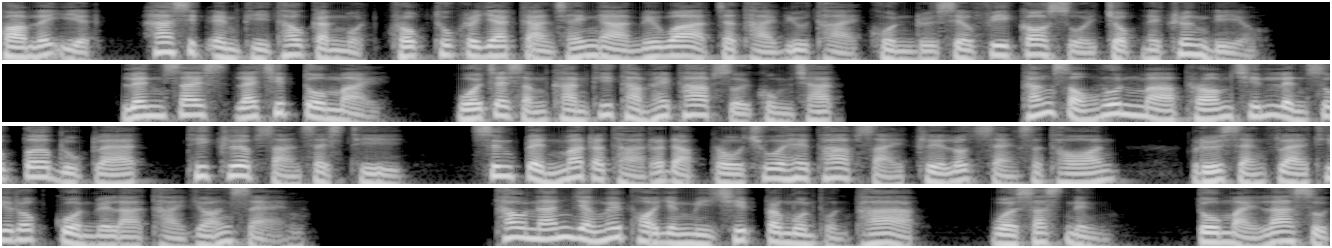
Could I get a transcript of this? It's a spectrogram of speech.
ความละเอียด 50 MP เท่ากันหมดครบทุกระยะการใช้งานไม่ว่าจะถ่ายวิวถ่ายคนหรือเซลฟี่ก็สวยจบในเครื่องเดียว เลนส์ไซส์และชิปตัวใหม่ หัวใจสำคัญที่ทำให้ภาพสวยคมชัด ทั้งสองรุ่นมาพร้อมชิ้นเลนส์ซูเปอร์บลูแกลสที่เคลือบสารไซส์ที ซึ่งเป็นมาตรฐานระดับโปรช่วยให้ภาพใสเคลียร์ลดแสงสะท้อน หรือแสงแฟลร์ที่รบกวนเวลาถ่ายย้อนแสง เท่านั้นยังไม่พอยังมีชิปประมวลผลภาพ Versus 1 ตัวใหม่ล่าสุด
